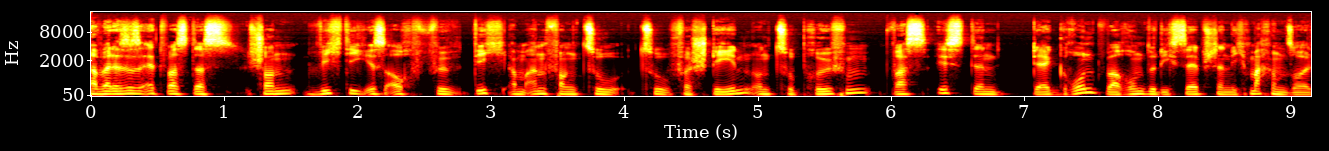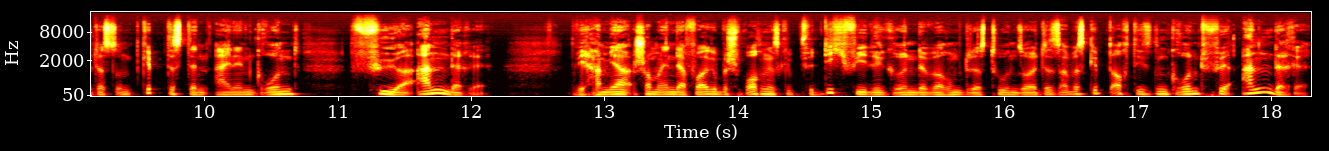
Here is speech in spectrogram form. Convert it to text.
Aber das ist etwas, das schon wichtig ist, auch für dich am Anfang zu, zu verstehen und zu prüfen, was ist denn der Grund, warum du dich selbstständig machen solltest und gibt es denn einen Grund für andere? Wir haben ja schon mal in der Folge besprochen, es gibt für dich viele Gründe, warum du das tun solltest, aber es gibt auch diesen Grund für andere.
